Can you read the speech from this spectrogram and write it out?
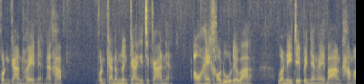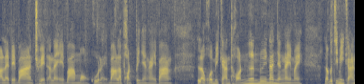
ผลการเทรดเนี่ยนะครับผลการดำเนินการกิจการเนี่ยเอาให้เขาดูได้ว่า วันนี้เจเป็นยังไงบ้างทำอะไรไปบ้างเทรดอะไรบ้างมองคู่ไหนบ้างแล้วพอร์ตเป็นยังไงบ้าง เราควรมีการถอนเงินนู่นนั่นยังไงไหมแล้วก็จะมีการ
